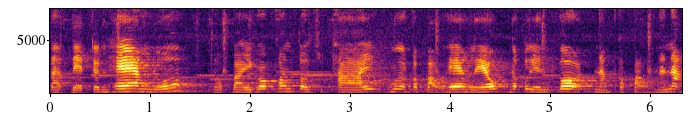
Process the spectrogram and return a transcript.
ตากแดดจนแห้งเนาะต่อไปก็ขั้นตอนสุดท้ายเมื่อกระเป๋าแห้งแล้ว นักเรียนก็นำกระเป๋านั้นนะ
